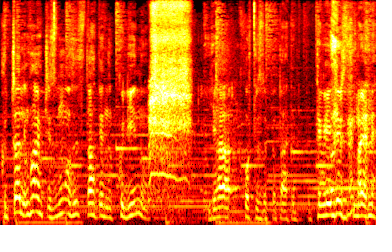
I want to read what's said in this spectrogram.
Хоча не маючи змоги стати на коліно, я хочу запитати ти вийдеш за мене?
